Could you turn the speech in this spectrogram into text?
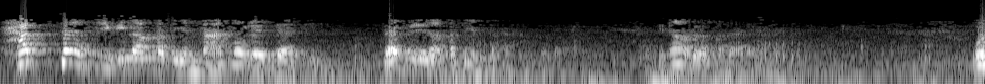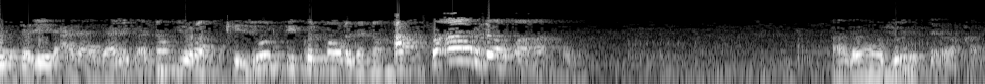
حتى في علاقتهم مع المولى الذاتي. لا في علاقتهم مع بناء العقلاء والدليل على ذلك أنهم يركزون في كل مورد أنه أكبر لو ما أكبر هذا موجود في العقلاء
